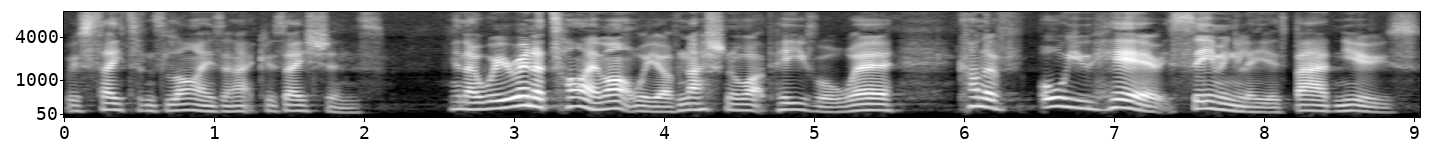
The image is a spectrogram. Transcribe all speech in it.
with Satan's lies and accusations. You know, we're in a time, aren't we, of national upheaval where kind of all you hear, seemingly, is bad news,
